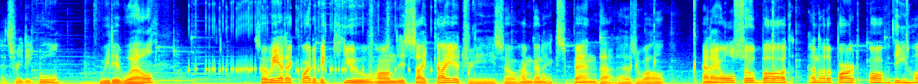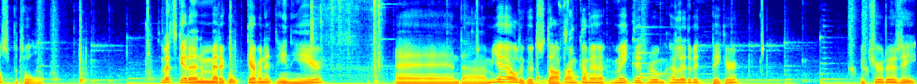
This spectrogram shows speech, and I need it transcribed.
That's really cool. We did well. So we had a quite a big queue on the psychiatry. So I'm gonna expand that as well. And I also bought another part of the hospital. So let's get a medical cabinet in here. And um, yeah, all the good stuff. I'm gonna make this room a little bit bigger. Make sure there's a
